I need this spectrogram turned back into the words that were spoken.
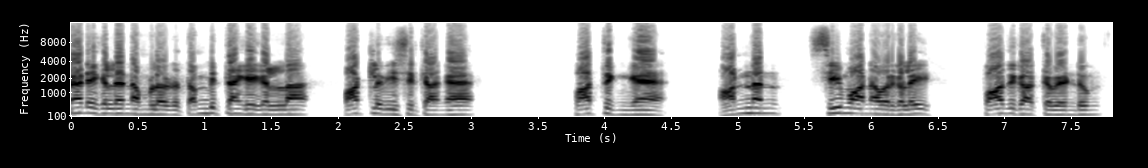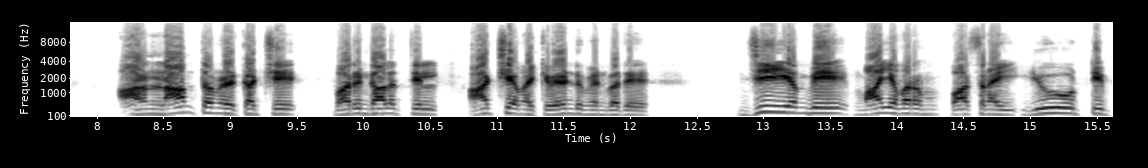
மேடைகள்ல நம்மளோட தம்பி தங்கைகள்லாம் பாட்டில் வீசியிருக்காங்க பார்த்துக்குங்க. அண்ணன் சீமான் அவர்களை பாதுகாக்க வேண்டும். நாம் தமிழர் கட்சி வருங்காலத்தில் ஆட்சி அமைக்க வேண்டும் என்பது ஜிஎம்பி மாயவரம் வாசனை யூடியூப்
